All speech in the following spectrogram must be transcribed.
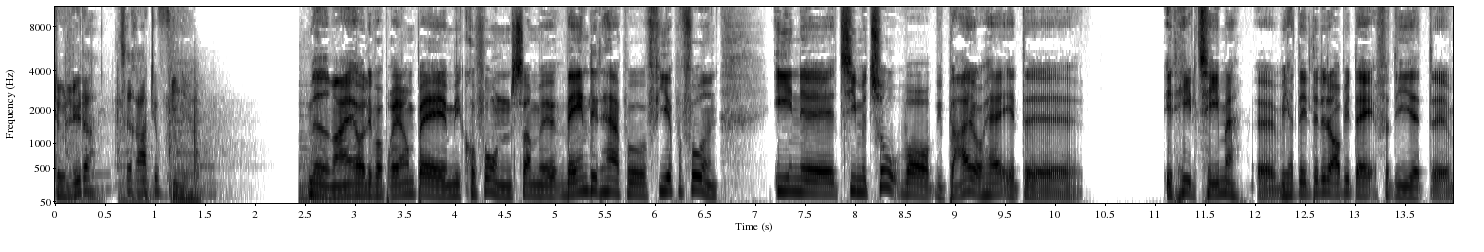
Du lytter til Radio 4. Med mig, Oliver Breum, bag mikrofonen, som øh, vanligt her på Fire på Foden. I en øh, time to, hvor vi plejer jo at have et, øh, et helt tema. Øh, vi har delt det lidt op i dag, fordi at øh,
